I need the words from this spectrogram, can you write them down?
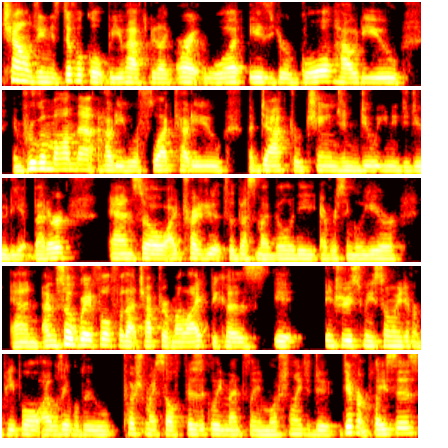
challenging it's difficult but you have to be like all right what is your goal? How do you improve upon that? How do you reflect? How do you adapt or change and do what you need to do to get better? And so i try to do it to the best of my ability every single year. And i'm so grateful for that chapter of my life because it introduced me to so many different people. I was able to push myself physically mentally emotionally to do different places.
